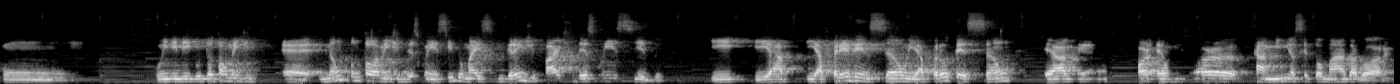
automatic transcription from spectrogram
com um inimigo totalmente é, não totalmente desconhecido, mas em grande parte desconhecido. E, e, a, e a prevenção e a proteção é, a, é, é, o melhor caminho a ser tomado agora.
